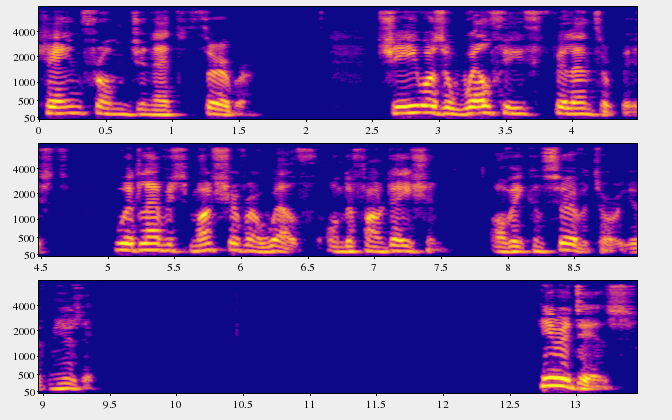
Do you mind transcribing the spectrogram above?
came from Jeannette Thurber, she was a wealthy philanthropist who had lavished much of her wealth on the foundation of a conservatory of music. Here it is,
